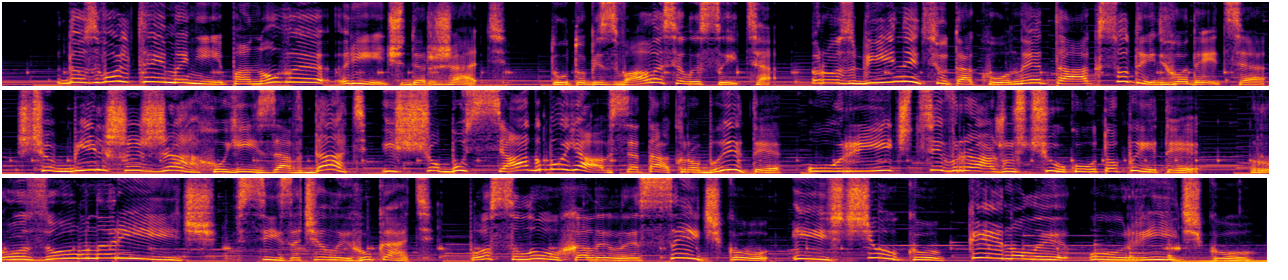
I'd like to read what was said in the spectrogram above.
Дозвольте мені, панове, річ держать. Тут обізвалася лисиця. Розбійницю таку не так судить годиться, щоб більше жаху їй завдать, і щоб усяк боявся так робити, у річці вражу щуку утопити. Розумна річ. Всі зачали гукать. Послухали лисичку і щуку кинули у річку.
